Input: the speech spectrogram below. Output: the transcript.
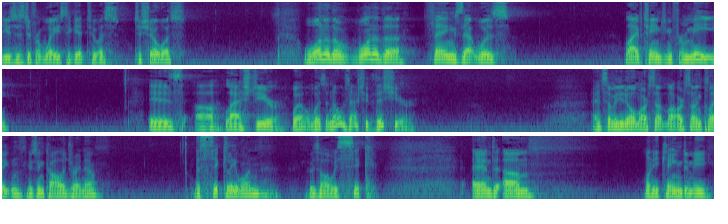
uses different ways to get to us, to show us. One of the, one of the things that was life changing for me is uh, last year. Well, was it? No, it was actually this year. And some of you know our son, our son Clayton, who's in college right now. The sickly one, who's always sick. And um, when he came to me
